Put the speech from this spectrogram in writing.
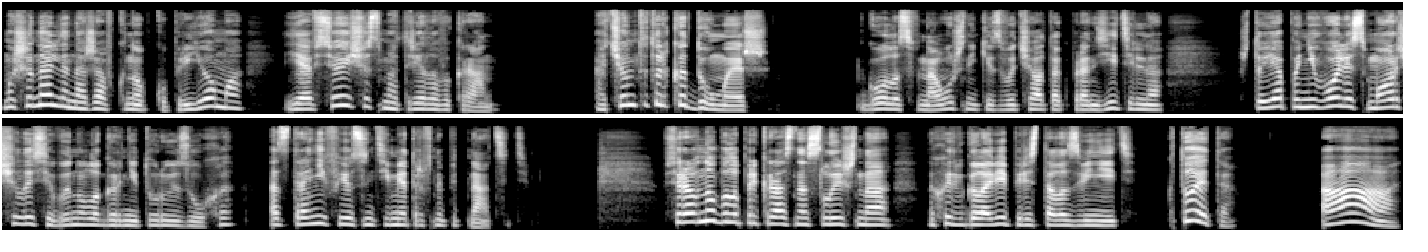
Машинально нажав кнопку приема, я все еще смотрела в экран. «О чем ты только думаешь?» Голос в наушнике звучал так пронзительно, что я поневоле сморщилась и вынула гарнитуру из уха, отстранив ее сантиметров на пятнадцать. Все равно было прекрасно слышно, но хоть в голове перестало звенеть. «Кто это?» А,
